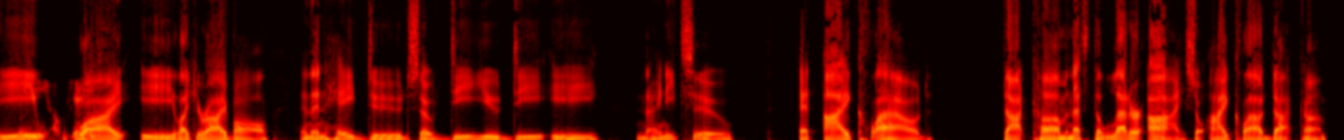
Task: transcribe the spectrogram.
E okay. Y E like your eyeball, and then hey dude, so D U D E ninety two at iCloud dot com, and that's the letter I, so iCloud dot com.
